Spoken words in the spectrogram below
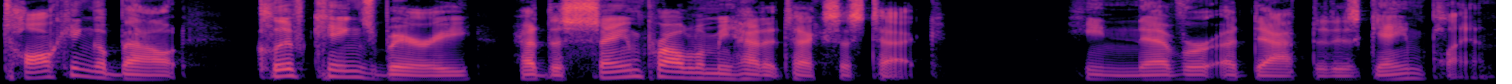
talking about Cliff Kingsbury had the same problem he had at Texas Tech. He never adapted his game plan.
